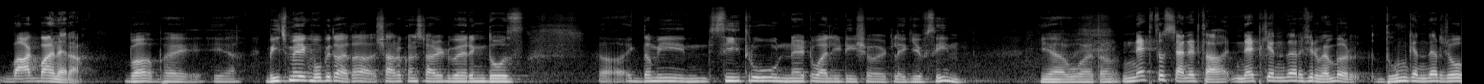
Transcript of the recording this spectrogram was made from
बागबान era. वाह भाई या। बीच में एक वो भी तो आया था Shahrukh Khan started wearing those एकदम ही सी थ्रू नेट वाली T shirt like you seen या वो आया था। नेट तो स्टैंडर्ड था। नेट के अंदर इफ़ यू रिमेंबर धूम के अंदर जो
